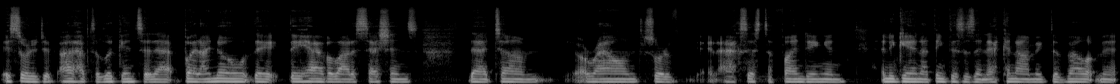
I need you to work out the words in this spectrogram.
it's sort of I have to look into that, but I know they they have a lot of sessions that um, around sort of an access to funding and and again I think this is an economic development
